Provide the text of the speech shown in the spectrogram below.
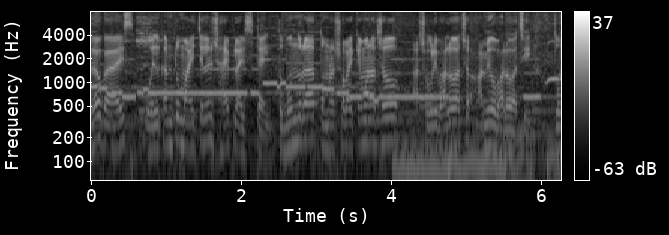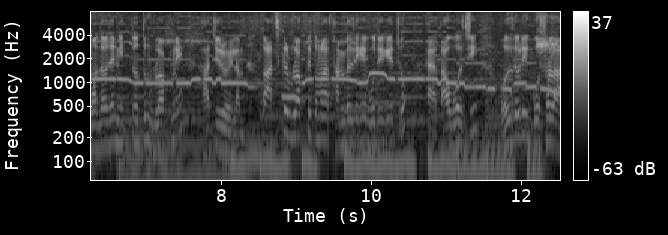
Hello guys, welcome to my channel Saheb lifestyle. তো বন্ধুরা, তোমরা সবাই কেমন আছো? আশা করি ভালো আছো, আমিও ভালো আছি। তোমাদের মাঝে নিত্য নতুন ব্লগ নিয়ে হাজির হইলাম। তো আজকের ব্লগটি তোমরা থাম্বেল থেকে বুঝে গিয়েছো? হ্যাঁ তাও বলছি, হলদিবাড়ি গোসলা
